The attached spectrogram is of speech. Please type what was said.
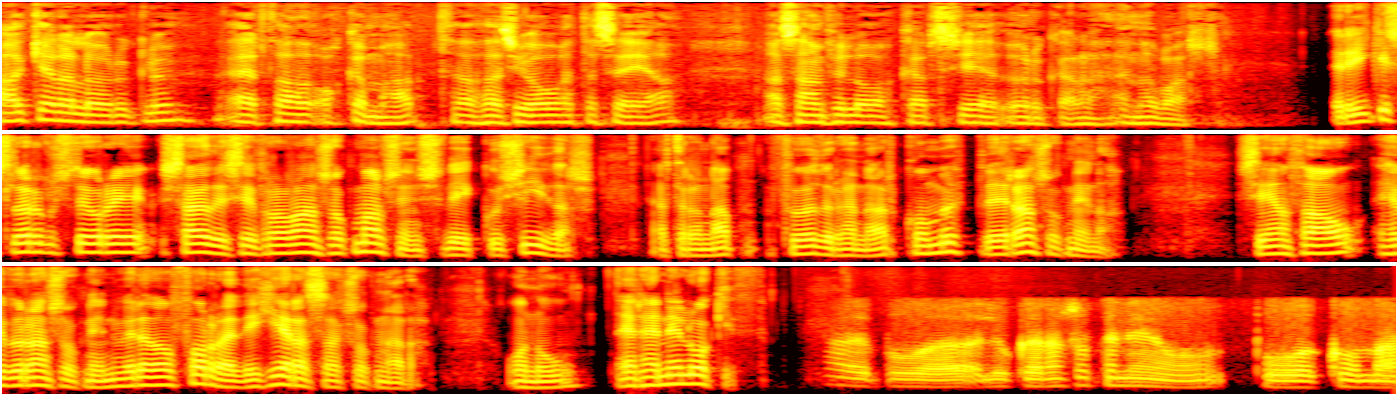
aðgera lauruglu er það okkar mat að það sé óhætt að segja að samfélag okkar sé örugara en það var. Ríkislauruglustjóri sagði sig frá rannsók málsins viku síðar eftir að nafn föður hennar kom upp við rannsóknina. Síðan þá hefur rannsóknin verið á forræði hérasaksóknara og nú er henni lokið. Það er búið að ljúka rannsókninni og búið að koma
